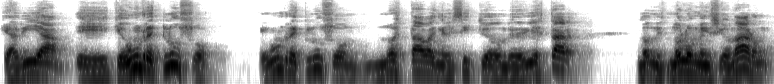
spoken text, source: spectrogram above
que había, eh, que un recluso que un recluso no estaba en el sitio donde debía estar, no, no lo mencionaron,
